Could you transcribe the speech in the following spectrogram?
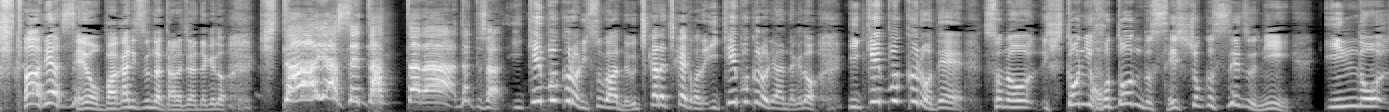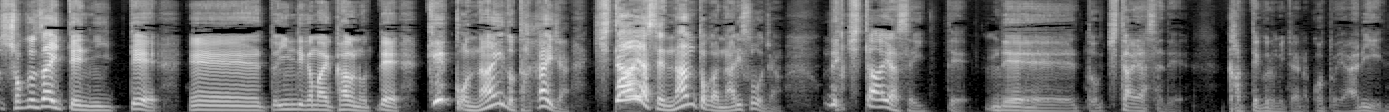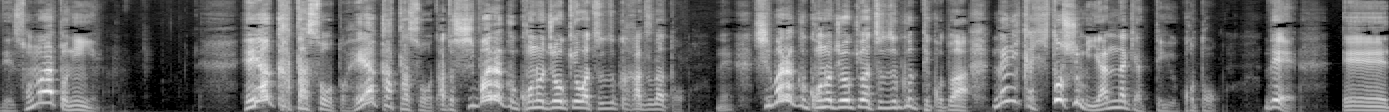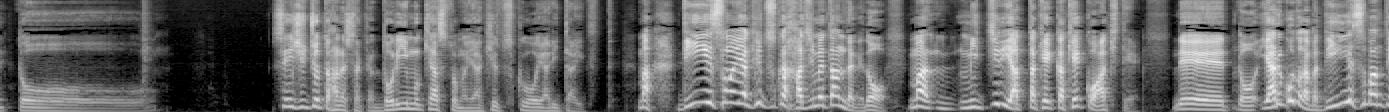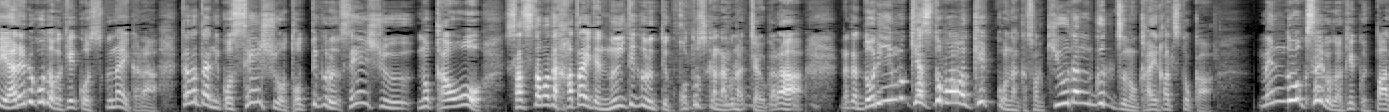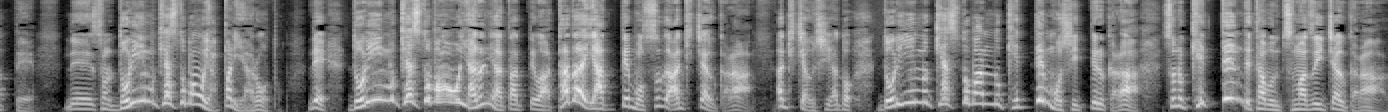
北綾瀬をバカにするんだって話なんだけど、北綾瀬だったら、だってさ、池袋にすぐあるんだよ。うちから近いところで池袋にあるんだけど、池袋で、その、人にほとんど接触せずに、インド食材店に行って、えー、っと、インディカ米買うのって、結構難易度高いじゃん。北綾瀬なんとかなりそうじゃん。で、北綾瀬行って、で、えーっと、北綾瀬で買ってくるみたいなことやり、で、その後に、部屋片そうと、部屋片そうと、あとしばらくこの状況は続くはずだとね。しばらくこの状況は続くってことは、何か一趣味やんなきゃっていうこと。で、えー、っと、先週ちょっと話したけ？ど、ドリームキャストの野球つくをやりたいっつって。まあ、DS の野球つく始めたんだけど、まあ、みっちりやった結果結構飽きて。で、えっと、やることがやっぱ DS 版ってやれることが結構少ないから、ただ単にこう選手を取ってくる、選手の顔を札束で叩いて抜いてくるっていうことしかなくなっちゃうから、なんかドリームキャスト版は結構なんかその球団グッズの開発とか、面倒くさいことが結構いっぱいあって、で、そのドリームキャスト版をやっぱりやろうと。で、ドリームキャスト版をやるにあたっては、ただやってもすぐ飽きちゃうから、飽きちゃうし、あと、ドリームキャスト版の欠点も知ってるから、その欠点で多分つまずいちゃうから、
